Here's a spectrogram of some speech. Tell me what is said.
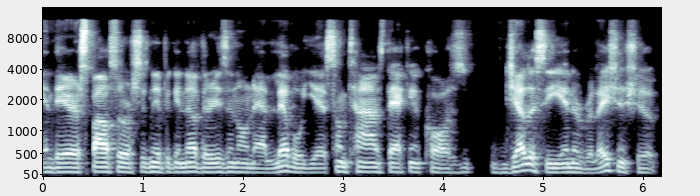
and their spouse or significant other isn't on that level yet. Sometimes that can cause jealousy in a relationship.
